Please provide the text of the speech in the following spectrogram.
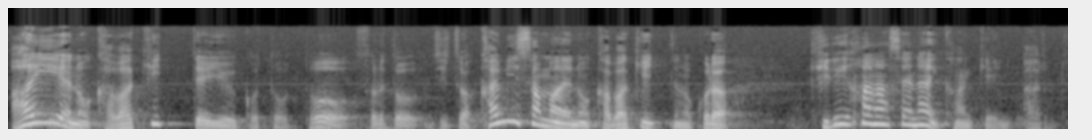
愛への渇きっていうこととそれと実は神様への渇きっていうのはこれは切り離せない関係にあるんです。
